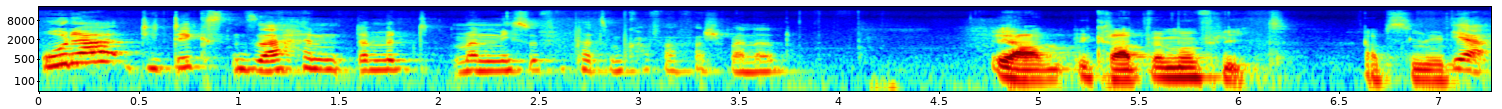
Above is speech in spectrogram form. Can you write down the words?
Oder die dicksten Sachen, damit man nicht so viel Platz im Koffer verschwendet. Ja, gerade wenn man fliegt. Absolut. Ja.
